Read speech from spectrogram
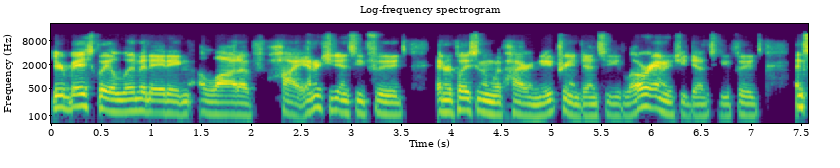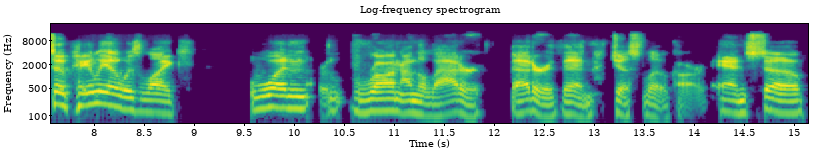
you're basically eliminating a lot of high energy density foods and replacing them with higher nutrient density, lower energy density foods. And so paleo was like, one rung on the ladder better than just low carb. And so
